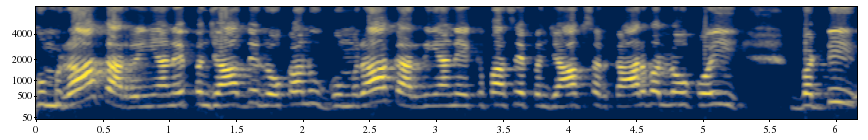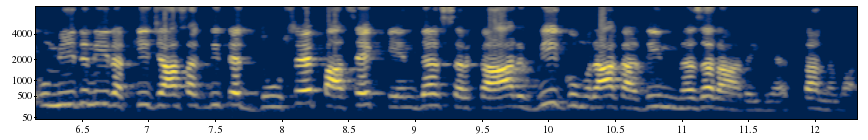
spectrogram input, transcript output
ਗੁੰਮਰਾਹ ਕਰ ਰਹੀਆਂ ਨੇ, ਪੰਜਾਬ ਦੇ ਲੋਕਾਂ ਨੂੰ ਗੁੰਮਰਾਹ ਕਰ ਰਹੀਆਂ ਨੇ। ਇੱਕ ਪਾਸੇ ਪੰਜਾਬ ਸਰਕਾਰ ਵੱਲੋਂ ਕੋਈ ਵੱਡੀ ਉਮੀਦ ਨਹੀਂ ਰੱਖੀ ਜਾ ਸਕਦੀ ਤੇ ਦੂਸਰੇ ਪਾਸੇ ਕੇਂਦਰ ਸਰਕਾਰ ਵੀ ਗੁੰਮਰਾਹ ਕਰਦੀ ਨਜ਼ਰ ਆ ਰਹੀ ਹੈ। ਧੰਨਵਾਦ।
